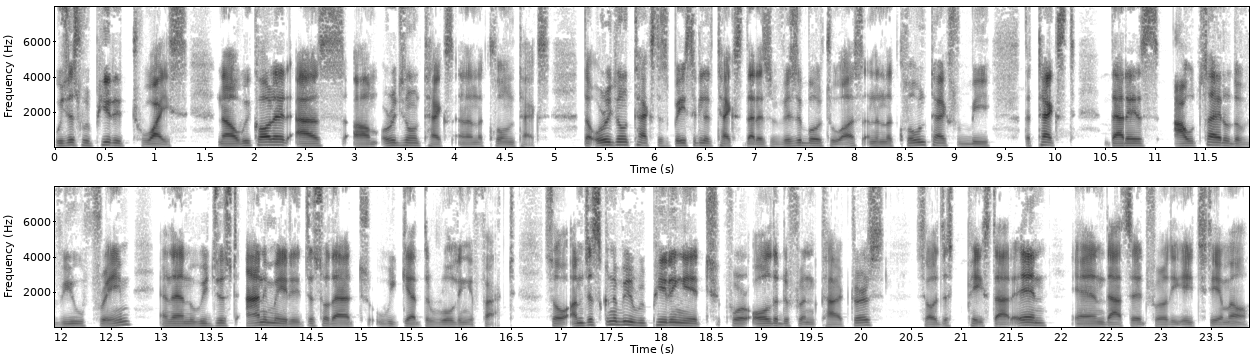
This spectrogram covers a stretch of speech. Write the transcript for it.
we just repeat it twice. Now we call it as um, original text and then the clone text. The original text is basically the text that is visible to us, and then the clone text would be the text that is outside of the view frame, and then we just animate it just so that we get the rolling effect. So I'm just going to be repeating it for all the different characters. So I'll just paste that in and that's it for the HTML.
